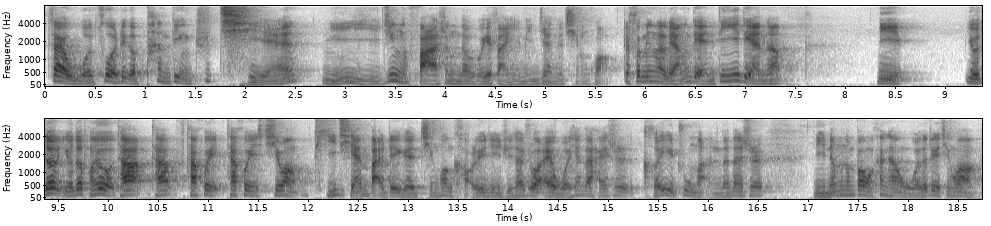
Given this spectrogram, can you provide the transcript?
在我做这个判定之前，你已经发生的违反移民监的情况。这说明了两点。第一点呢，你。有的有的朋友，他他他会他会希望提前把这个情况考虑进去。他说：“哎，我现在还是可以住满的，但是你能不能帮我看看我的这个情况？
